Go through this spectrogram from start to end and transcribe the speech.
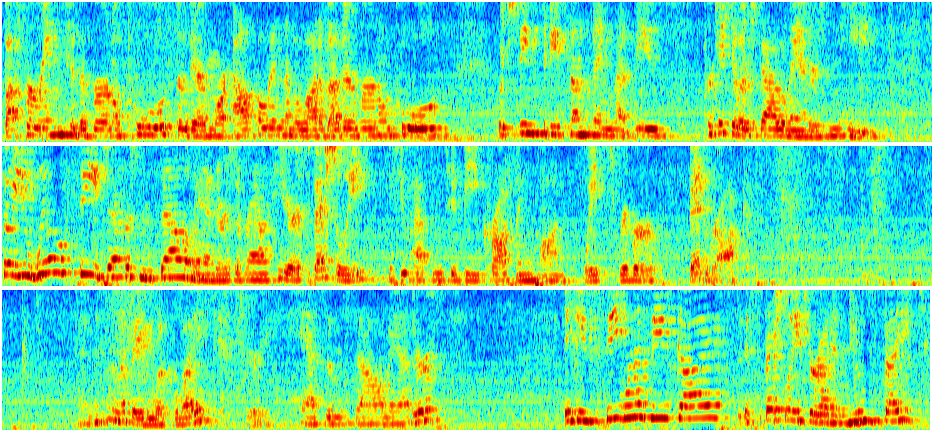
buffering to the vernal pools, so they're more alkaline than a lot of other vernal pools, which seems to be something that these particular salamanders need. So you will see Jefferson salamanders around here, especially if you happen to be crossing on Waits River bedrock. And this is what they look like. Very handsome salamanders. If you see one of these guys, especially if you're at a new site,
